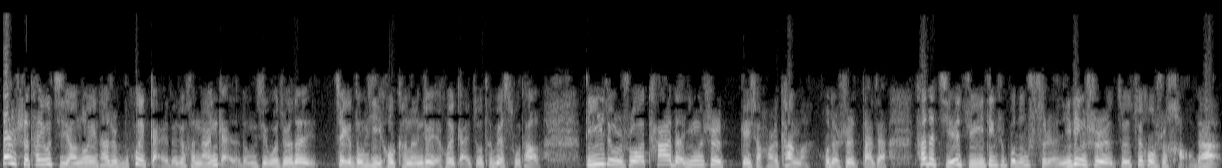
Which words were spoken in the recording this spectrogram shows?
但是它有几样东西它是不会改的，就很难改的东西。我觉得这个东西以后可能就也会改，就特别俗套了。第一就是说，它的因为是给小孩看嘛，或者是大家，它的结局一定是不能死人，一定是就最后是好的。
